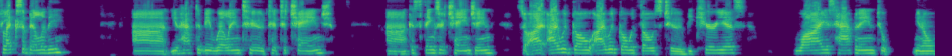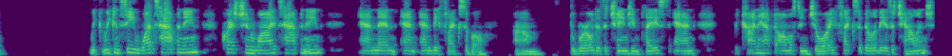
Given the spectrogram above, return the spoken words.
flexibility. Uh, you have to be willing to to, to change because uh, things are changing. So I, I would go I would go with those two. Be curious. Why is happening to you know we, we can see what's happening question why it's happening and then and and be flexible um, the world is a changing place and we kind of have to almost enjoy flexibility as a challenge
